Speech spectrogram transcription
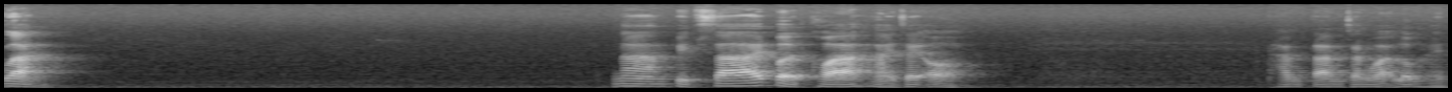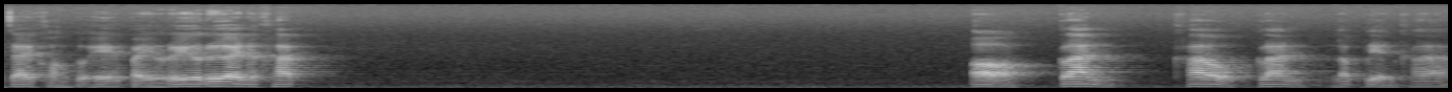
กลั้นนางปิดซ้ายเปิดขวาหายใจออกทำตามจังหวะลมหายใจของตัวเองไปเรื่อย ๆ นะครับ ออก กลั้น เข้า กลั้น แล้วเปลี่ยนข้าง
